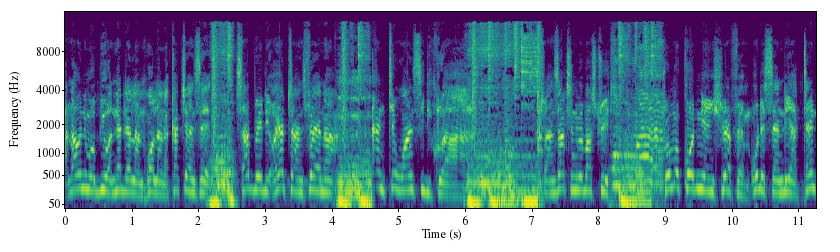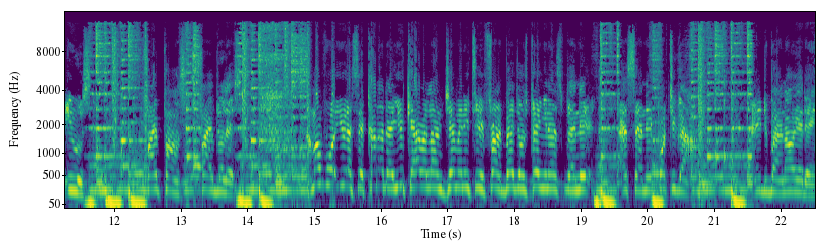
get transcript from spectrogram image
Anaa wonim obi wɔ netherland holland aka kyɛn sɛ saa berɛ de ɔyɛ transfer no a ɛnte one city koraa Transaction Weber Street. Promo code Insure FM. Or the send there 10 euros, 5 pounds, 5 dollars. I'm for USA, Canada, UK, Ireland, Germany, Italy, France, Belgium, Spain, Spain, SN, Portugal. ɛne dubai na ɔyɛ dɛn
